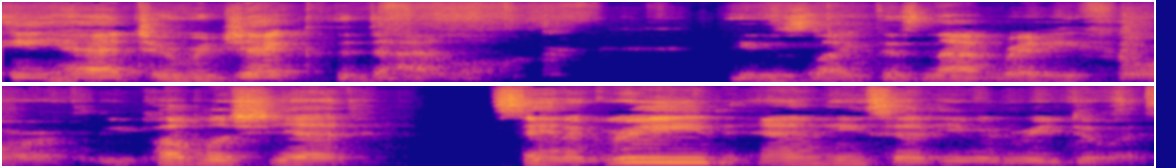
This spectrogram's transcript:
he had to reject the dialogue. He was like, "This not ready for to be published yet." Stan agreed, and he said he would redo it.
